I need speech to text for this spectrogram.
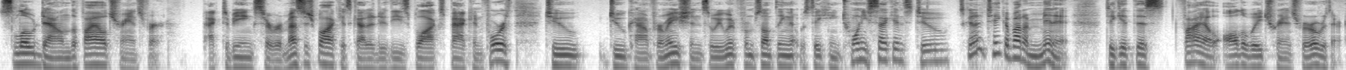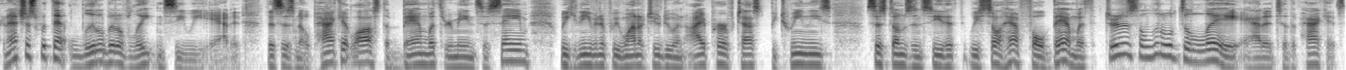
slowed down the file transfer back to being server message block. It's got to do these blocks back and forth to do confirmation. So we went from something that was taking 20 seconds to it's going to take about a minute to get this file all the way transferred over there. And that's just with that little bit of latency we added. This is no packet loss. The bandwidth remains the same. We can even, if we wanted to, do an iPerf test between these systems and see that we still have full bandwidth. There's a little delay added to the packets.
